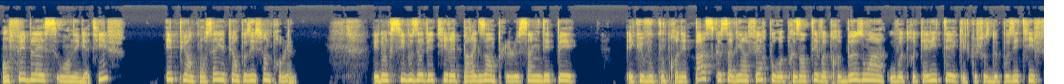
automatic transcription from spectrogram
en faiblesse ou en négatif, et puis en conseil, et puis en position de problème. Et donc si vous avez tiré par exemple le 5 d'épée et que vous comprenez pas ce que ça vient faire pour représenter votre besoin ou votre qualité, quelque chose de positif,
